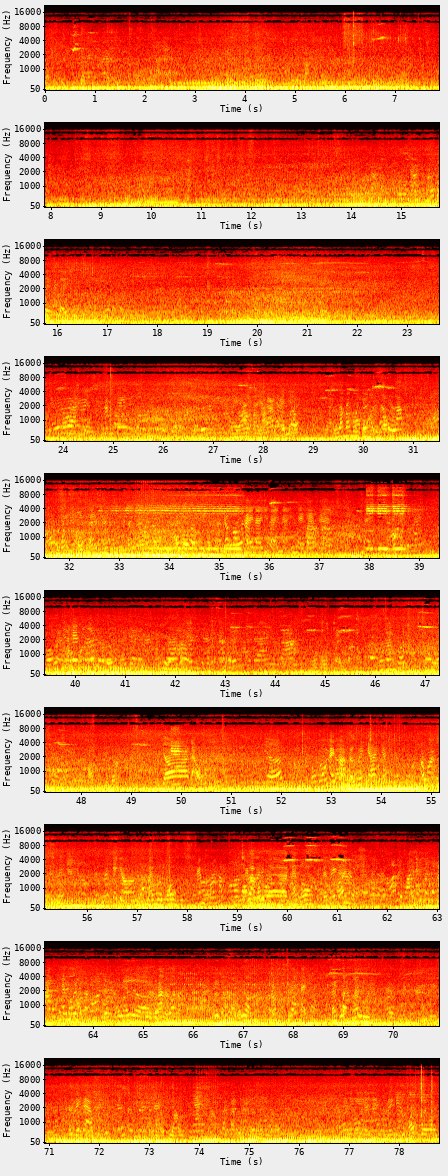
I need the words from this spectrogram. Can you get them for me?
có tiền không chị này hai này hả 15 20 chị cho cô cái này nè với lại này cái này ba cái Cái này. cho đậu nhớ cô này con đừng lấy chai chai ông á đừng lấy chai đừng lấy chai giò 20 cô hai mươi có ăn chai hũ không đừng lấy gói nào hai mươi cô lấy ờ, cái hũ không lấy đào hũ không lấy này lấy quanh 20 đừng lấy rau hết cô ơi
